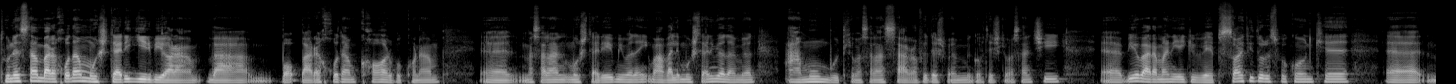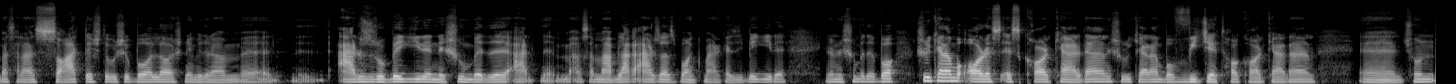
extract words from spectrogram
تونستم برای خودم مشتری گیر بیارم و برای خودم کار بکنم. مثلا مشتری میمدن اولی مشتری میادم میاد عموم بود که مثلا صرافی داشت بهم میگفتش که مثلا چی بیا برای من یک وبسایتی درست بکن که مثلا ساعت داشته باشه بالاش نمی‌دونم ارز رو بگیره نشون بده مثلا مبلغ ارز از بانک مرکزی بگیره اینا نشون بده. با شروع کردم با RSS کار کردن شروع کردم با ویجت ها کار کردن چون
